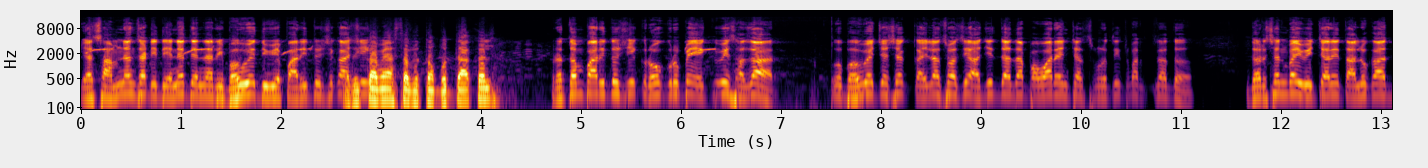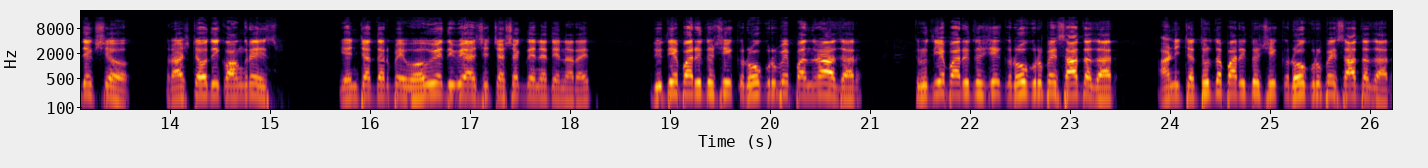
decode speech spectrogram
या सामन्यांसाठी देण्यात येणारी भव्य दिव्य पारितोषिकाची रिकामे असतात तंबूत दाखल. प्रथम पारितोषिक रोख रुपये एकवीस हजार व भव्य चषक कैलासवासी अजितदादा पवार यांच्या स्मृतीस्मरणार्थ दर्शनभाई विचारे तालुका अध्यक्ष राष्ट्रवादी काँग्रेस यांच्यातर्फे भव्य दिव्य असे चषक देण्यात येणार आहेत. द्वितीय पारितोषिक रोख रुपये पंधरा हजार तृतीय पारितोषिक रोख रुपये सात हजार आणि चतुर्थ पारितोषिक रोख रुपये सात हजार.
